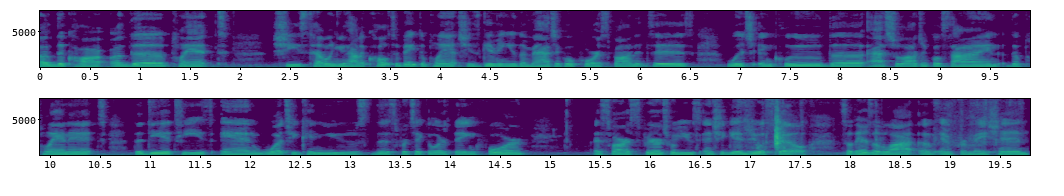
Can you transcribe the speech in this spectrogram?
of the car of the plant. She's telling you how to cultivate the plant. She's giving you the magical correspondences, which include the astrological sign, the planet, the deities, and what you can use this particular thing for as far as spiritual use. And she gives you a spell. So there's a lot of information,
